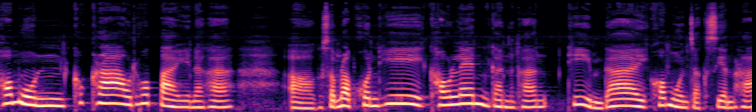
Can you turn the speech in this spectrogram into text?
ข้อมูลคร่าวๆทั่วไปนะคะสำหรับคนที่เขาเล่นกันนะคะที่อิ่มได้ข้อมูลจากเซียนพระ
